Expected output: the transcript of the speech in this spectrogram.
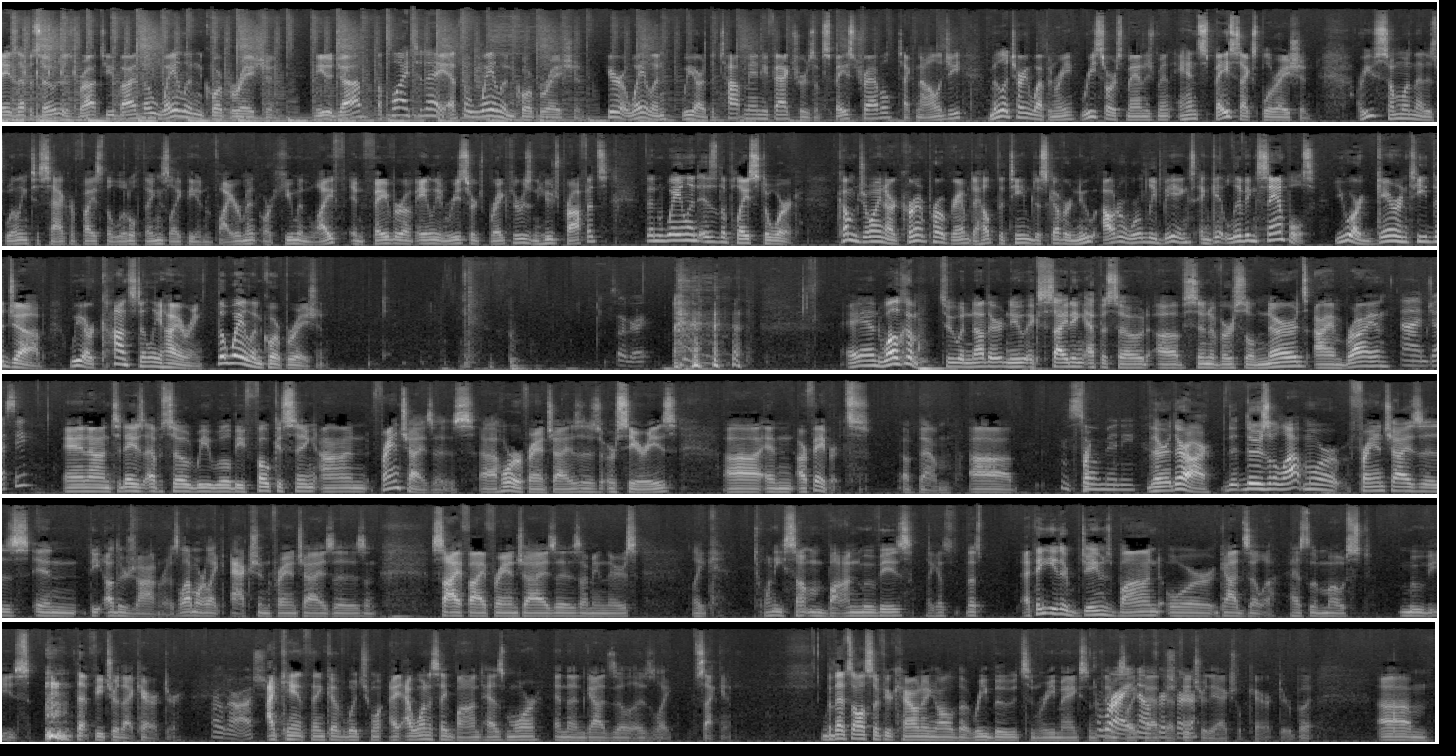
Today's episode is brought to you by the Weyland Corporation. Need a job? Apply today at the Weyland Corporation. Here at Weyland, we are the top manufacturers of space travel, technology, military weaponry, resource management, and space exploration. Are you someone that is willing to sacrifice the little things like the environment or human life in favor of alien research breakthroughs and huge profits? Then Weyland is the place to work. Come join our current program to help the team discover new outer-worldly beings and get living samples. You are guaranteed the job. We are constantly hiring. The Weyland Corporation. So great. And welcome to another new exciting episode of Cineversal Nerds. I am Brian, I'm Jesse. and on today's episode, we will be focusing on franchises, uh, horror franchises or series, uh, and our favorites of them. Uh, So many. There, there are. There's a lot more franchises in the other genres. A lot more like action franchises and sci-fi franchises. I mean, there's like twenty something Bond movies. Like that's, that's I think either James Bond or Godzilla has the most movies that feature that character. Oh gosh. I can't think of which one. I, I want to say Bond has more, and then Godzilla is like second. But that's also if you're counting all the reboots and remakes and things Right, like no, that that sure. feature the actual character. But, um,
